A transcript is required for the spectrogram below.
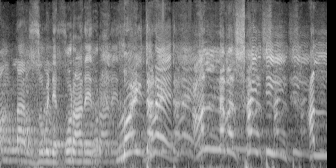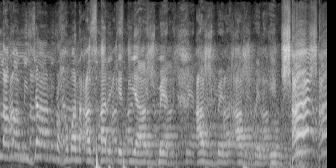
বাংলার জমিনে, কোরআনের ময়দানে আল্লামা সাইদি, আল্লামা মিজান রহমান আজহারিকে নিয়ে আসবেন আসবেন আসবেন, ইনশাআল্লাহ।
